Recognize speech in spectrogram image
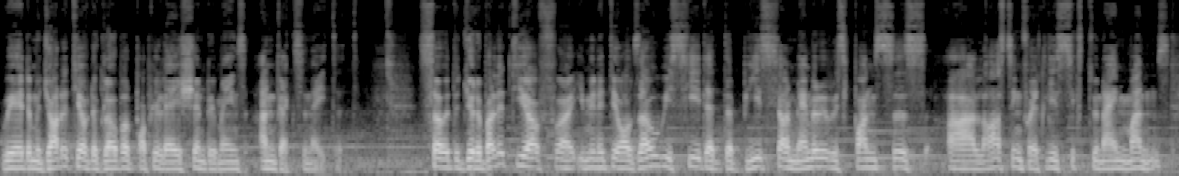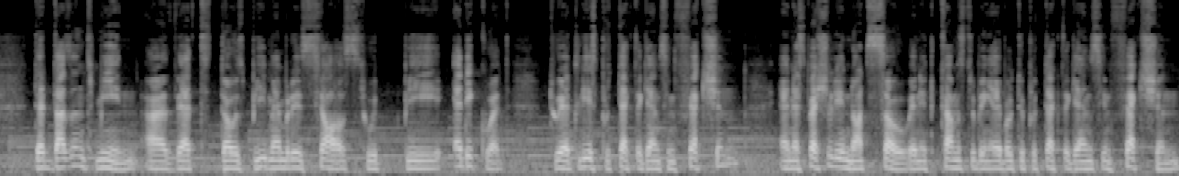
where the majority of the global population remains unvaccinated. So, the durability of uh, immunity, although we see that the B cell memory responses are lasting for at least six to nine months, that doesn't mean uh, that those B memory cells would be adequate to at least protect against infection, and especially not so when it comes to being able to protect against infection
